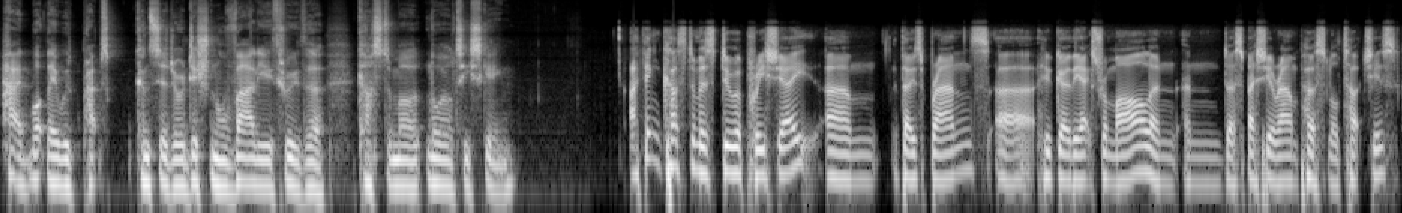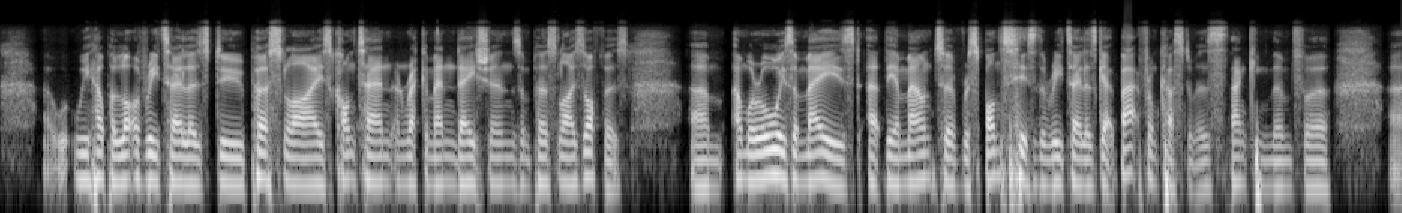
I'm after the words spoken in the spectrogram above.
had what they would perhaps consider additional value through the customer loyalty scheme? I think customers do appreciate um, those brands uh, who go the extra mile and, and especially around personal touches. Uh, we help a lot of retailers do personalized content and recommendations and personalized offers. Um, and we're always amazed at the amount of responses the retailers get back from customers, thanking them for, uh,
